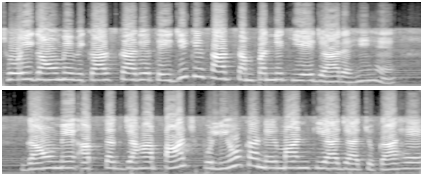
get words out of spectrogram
छोई गाँव में विकास कार्य तेज़ी के साथ संपन्न किए जा रहे हैं। गाँव में अब तक जहाँ पाँच पुलियों का निर्माण किया जा चुका है,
